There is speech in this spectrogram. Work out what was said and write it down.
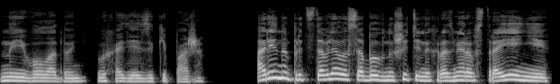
на его ладонь, выходя из экипажа. Арена представляла собой внушительных размеров строение.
